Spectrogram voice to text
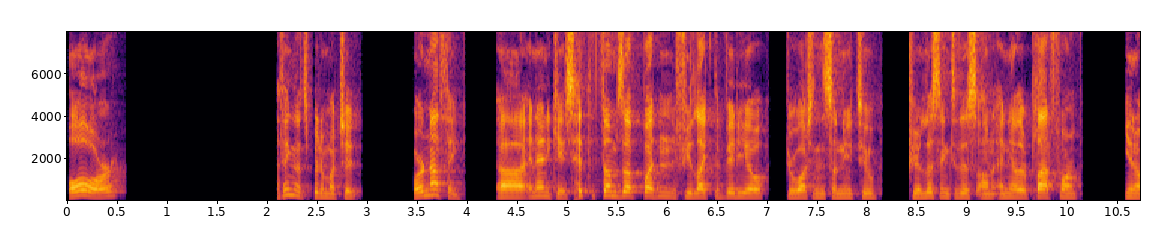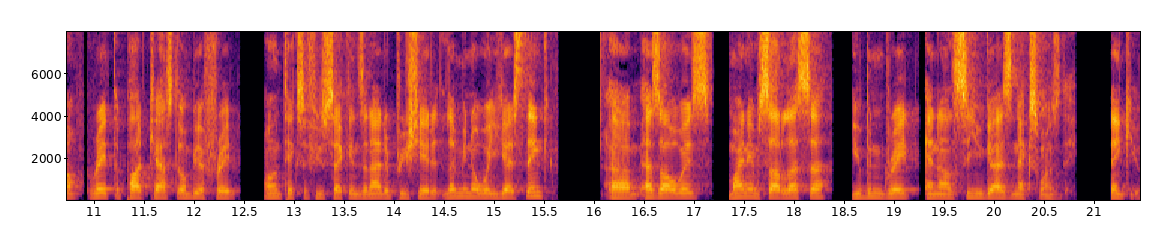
or I think that's pretty much it, or nothing. Uh, in any case, hit the thumbs up button if you like the video. If you're watching this on YouTube, if you're listening to this on any other platform, you know, rate the podcast. Don't be afraid. It only takes a few seconds, and I'd appreciate it. Let me know what you guys think. Um, as always, my name is Saad Alessa. You've been great, and I'll see you guys next Wednesday. Thank you.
